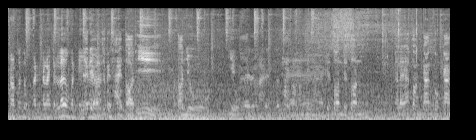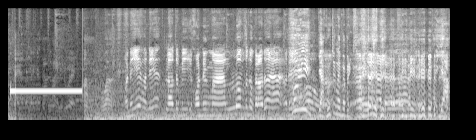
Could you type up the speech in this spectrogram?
ความสนุกมันกำลังจะเริ่มวันนี้แล้วเดี๋ยวนะจะไปถ่ายต่อที่ตอนอยู่กิ่วเลยด้วยแล้วถ่ายต่อเออเดี๋ยวตอนเดี๋ยวตอนอะไรนะตอนกลางตรงกลางแปด ว่าวันนี้วันนี้เราจะมีอีกคนหนึ่งมาร่วมสนุกกับเราด้วยนะวันนี้เฮ้ย อยากรู้จังเลยมันเป็นใคร อยาก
